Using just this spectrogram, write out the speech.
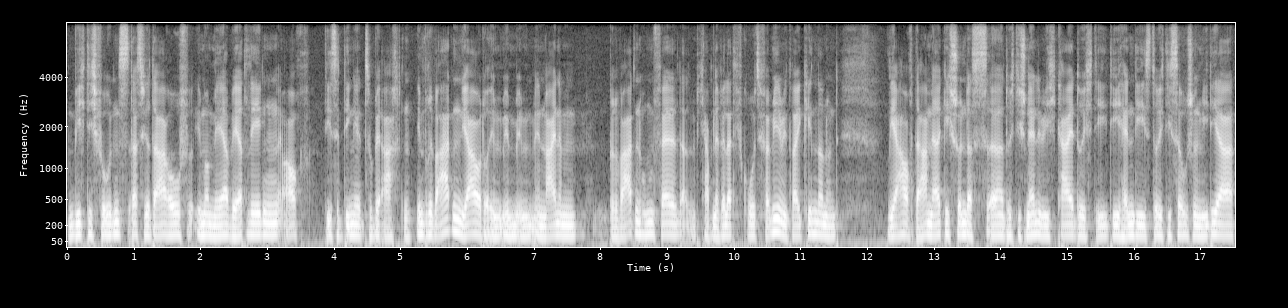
wichtig für uns, dass wir darauf immer mehr Wert legen, auch diese Dinge zu beachten. Im privaten, ja, oder im, im, in meinem privaten Umfeld, also ich habe eine relativ große Familie mit drei Kindern und ja, auch da merke ich schon, dass äh, durch die Schnelllebigkeit, durch die, die Handys, durch die Social Media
